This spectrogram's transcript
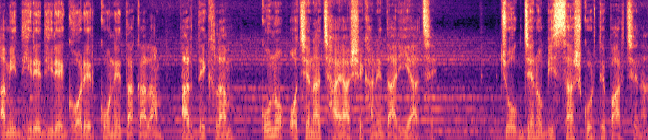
আমি ধীরে ধীরে ঘরের কোণে তাকালাম আর দেখলাম কোনো অচেনা ছায়া সেখানে দাঁড়িয়ে আছে। চোখ যেন বিশ্বাস করতে পারছে না।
